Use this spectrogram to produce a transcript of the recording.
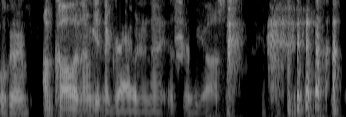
okay. I'm calling. I'm getting a growler tonight. That's gonna be awesome.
